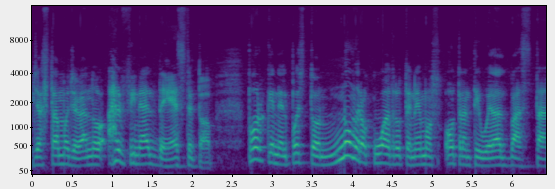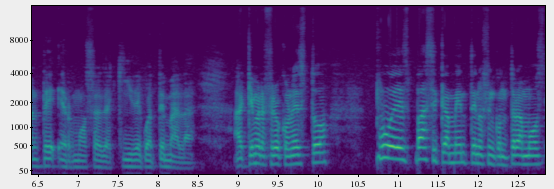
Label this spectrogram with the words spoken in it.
ya estamos llegando al final de este top, porque en el puesto número 4 tenemos otra antigüedad bastante hermosa de aquí de Guatemala. ¿A qué me refiero con esto? Pues básicamente nos encontramos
